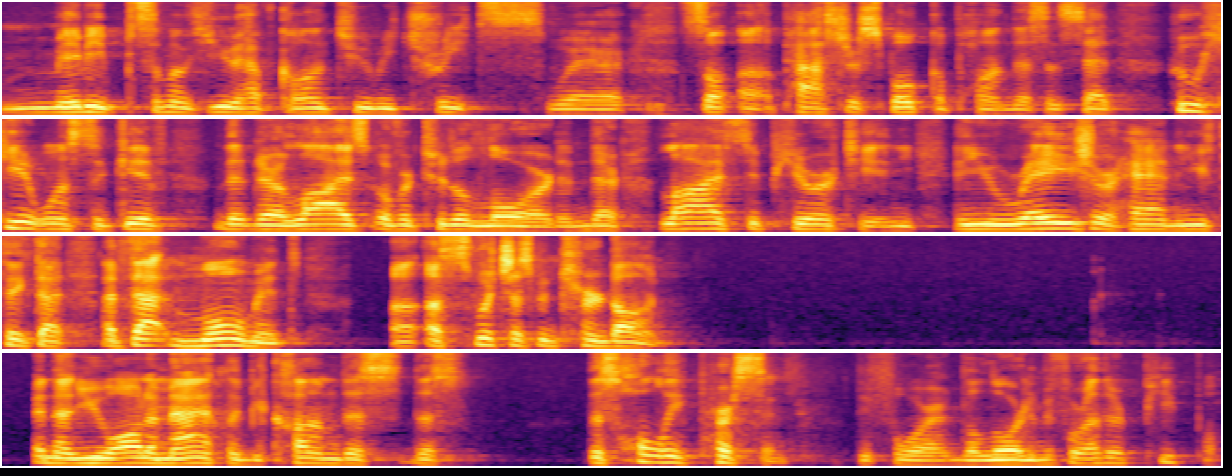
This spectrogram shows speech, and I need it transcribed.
Maybe some of you have gone to retreats where a pastor spoke upon this and said, Who here wants to give their lives over to the Lord and their lives to purity? And you, and you raise your hand and you think that at that moment, a, a switch has been turned on. And that you automatically become this, this, this holy person before the Lord and before other people.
